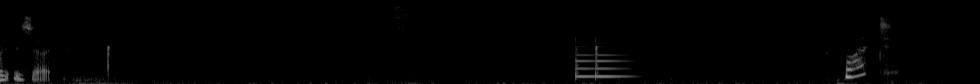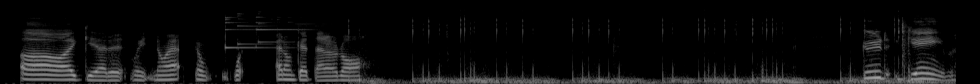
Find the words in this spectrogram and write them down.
What is that? What? Oh, I get it. Wait, no, I no, what? I don't get that at all. Good game.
